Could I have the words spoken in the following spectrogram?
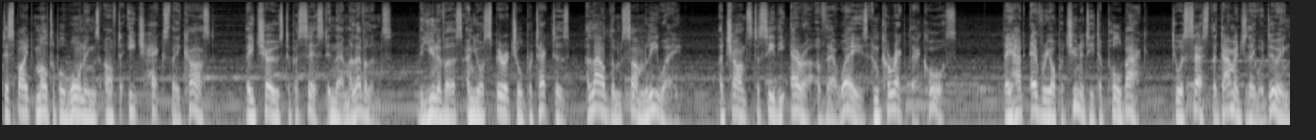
Despite multiple warnings after each hex they cast, they chose to persist in their malevolence the universe and your spiritual protectors allowed them some leeway. a chance to see the error of their ways and correct their course. They had every opportunity to pull back, to assess the damage they were doing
